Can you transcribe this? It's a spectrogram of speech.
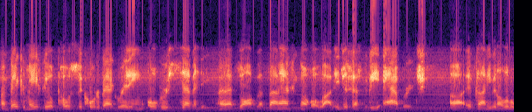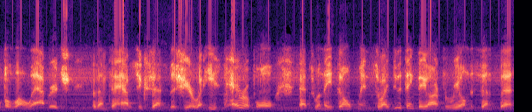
when Baker Mayfield posts a quarterback rating over 70. Now, that's all. That's not asking a whole lot. He just has to be average, uh, if not even a little below average, for them to have success this year. When he's terrible, that's when they don't win. So I do think they are for real in the sense that,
